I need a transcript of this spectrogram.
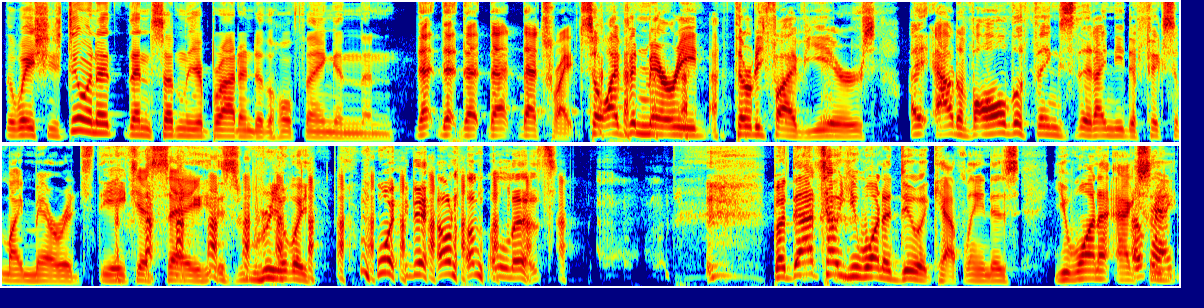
the way she's doing it, then suddenly you're brought into the whole thing, and then That, that, that, that, that's right. So I've been married 35 years. I, out of all the things that I need to fix in my marriage, the HSA is really way down on the list. But that's how you want to do it, Kathleen. Is you want to actually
